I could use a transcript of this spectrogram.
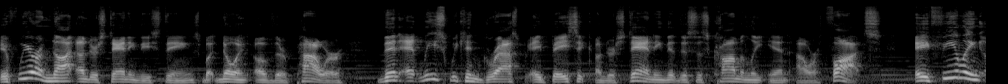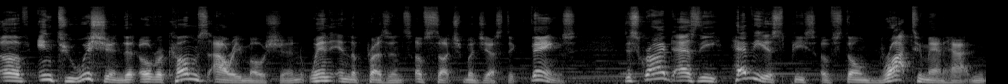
If we are not understanding these things, but knowing of their power, then at least we can grasp a basic understanding that this is commonly in our thoughts. A feeling of intuition that overcomes our emotion when in the presence of such majestic things described as the heaviest piece of stone brought to Manhattan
